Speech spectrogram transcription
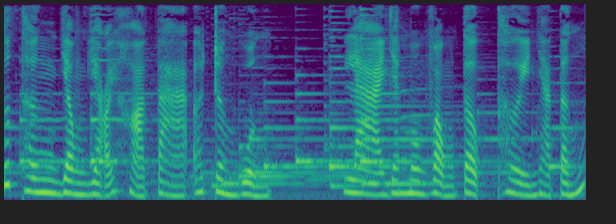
xuất thân dòng dõi họ Tạ ở Trần Quận, là danh môn vọng tộc thời nhà Tấn.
